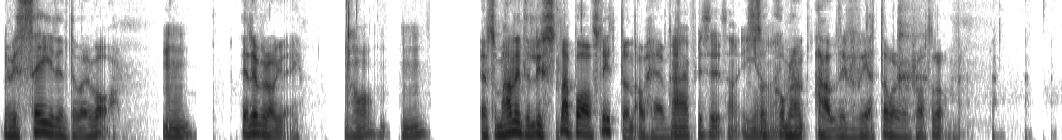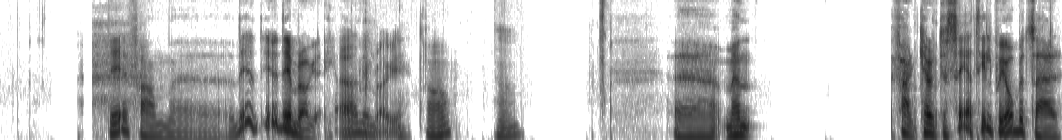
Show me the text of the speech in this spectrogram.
Men vi säger inte vad det var. Mm. Är det en bra grej? Ja. Mm. Eftersom han inte lyssnar på avsnitten av hävd Nej, precis. Så kommer han aldrig få veta vad vi pratade om. Det är fan, eh, det, det, det är en bra grej. Ja, det är en bra grej. Ja. Eh, Men fan, kan du inte säga till på jobbet så här?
